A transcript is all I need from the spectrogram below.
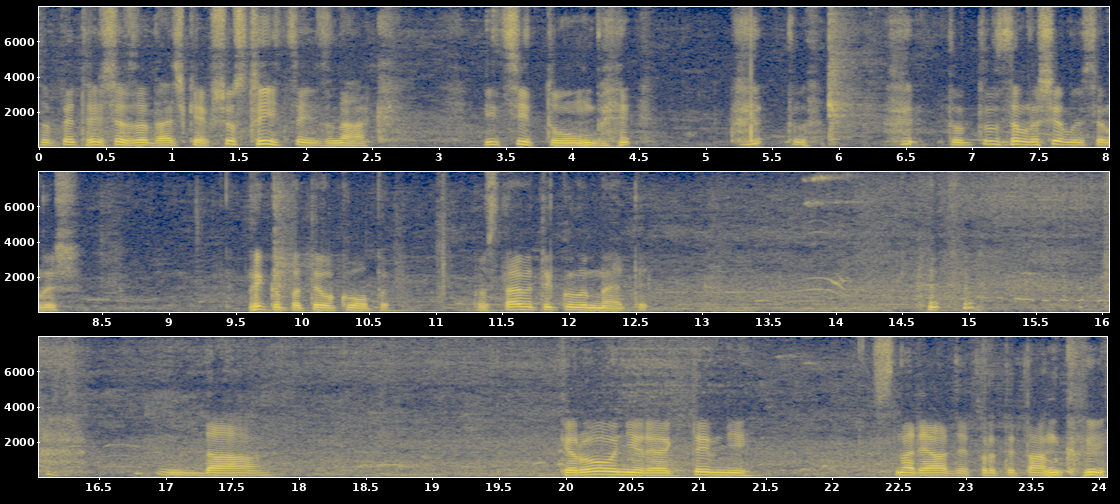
Запитуюся задачки, якщо стоїть цей знак і ці тумби, то, то тут залишилося лише викопати окопи, поставити кулемети. Да. Керовані реактивні снаряди протитанкові.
